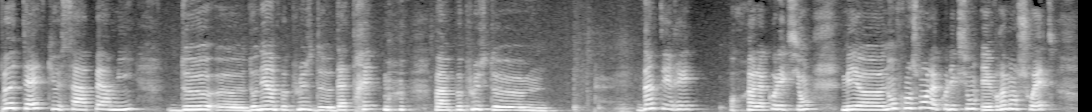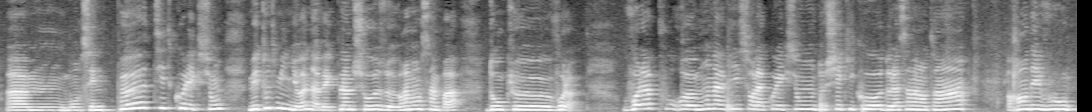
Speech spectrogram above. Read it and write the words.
Peut-être que ça a permis de euh, donner un peu plus d'attrait, un peu plus d'intérêt à la collection. Mais euh, non, franchement, la collection est vraiment chouette. Euh, bon, c'est une petite collection, mais toute mignonne, avec plein de choses vraiment sympas. Donc voilà. Voilà pour mon avis sur la collection de chez Kiko de la Saint-Valentin. Rendez-vous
